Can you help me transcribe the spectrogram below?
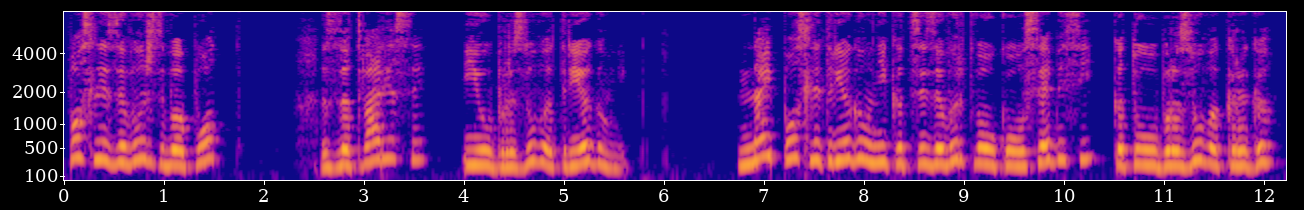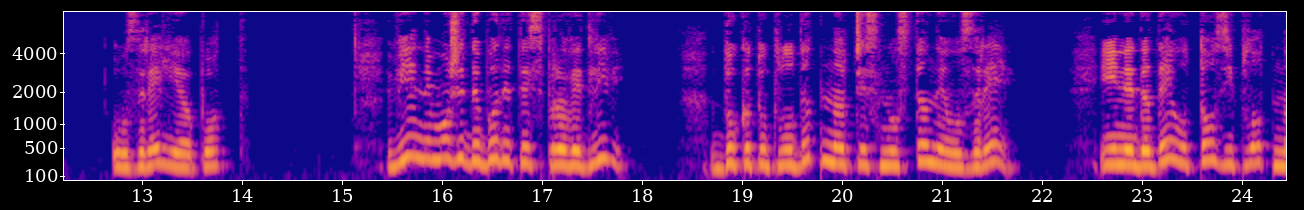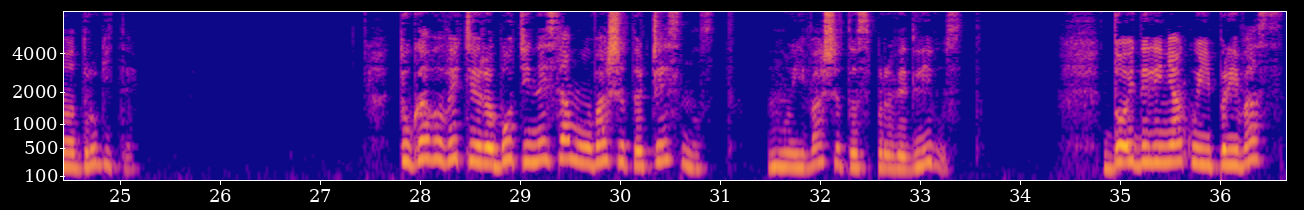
после завързва плод, затваря се и образува триъгълник. Най-после триъгълникът се завъртва около себе си, като образува кръга, озрелия плод. Вие не може да бъдете справедливи, докато плодът на честността не озрее и не даде от този плод на другите тогава вече работи не само вашата честност, но и вашата справедливост. Дойде ли някой при вас,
